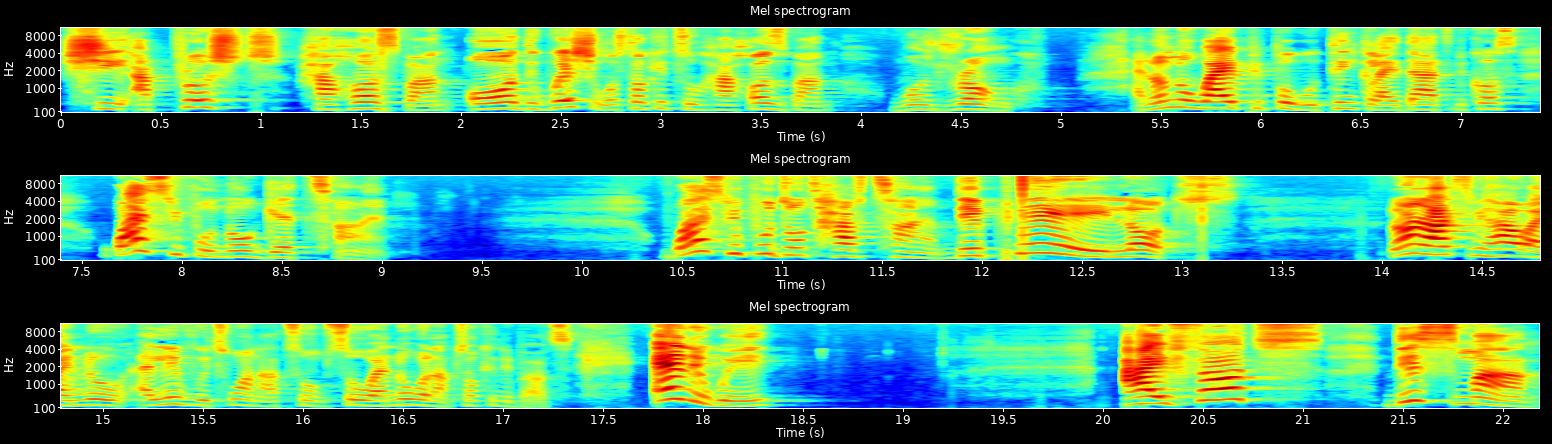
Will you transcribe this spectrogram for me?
she approached her husband or the way she was talking to her husband was wrong. I don't know why people would think like that because wise people don't get time. Wise people don't have time. They play a lot. Don't ask me how I know. I live with one at home, so I know what I'm talking about. Anyway, I felt this man,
